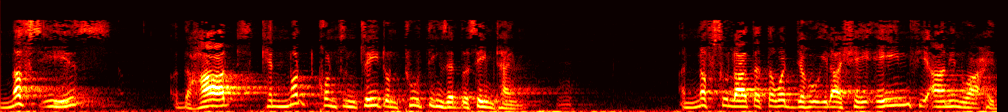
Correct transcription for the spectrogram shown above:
nafs is, the heart cannot concentrate on two things at the same time. النفس لا تتوجه إلى شيئين في آن واحد.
